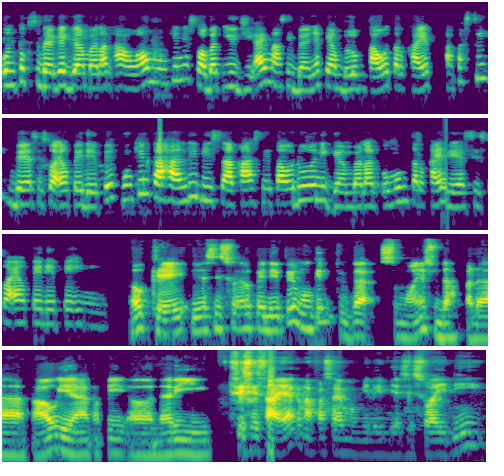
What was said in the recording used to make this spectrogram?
untuk sebagai gambaran awal, mungkin nih Sobat UGI masih banyak yang belum tahu terkait apa sih beasiswa LPDP? Mungkin Kak Handi bisa kasih tahu dulu nih gambaran umum terkait beasiswa LPDP ini. Oke, beasiswa LPDP mungkin juga semuanya sudah pada tahu ya, tapi uh, dari sisi saya kenapa saya memilih beasiswa ini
